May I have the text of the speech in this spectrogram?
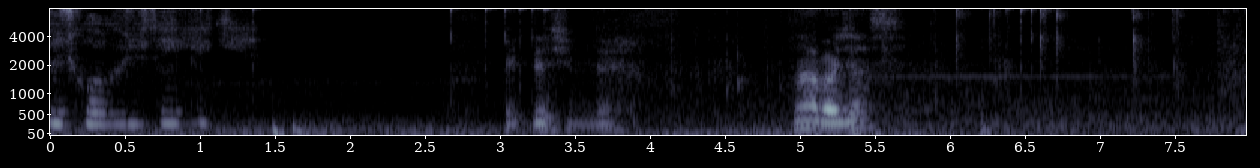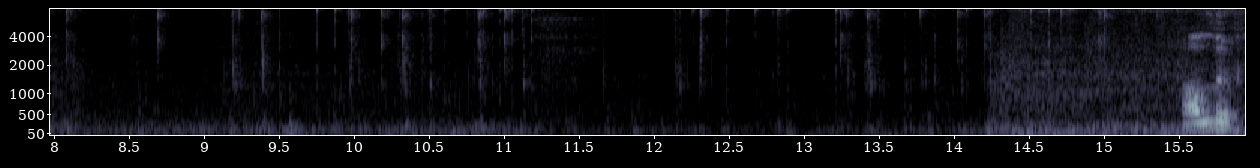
Hiç korkunç değil ki. Bekle şimdi. Ne yapacağız? Aldık.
